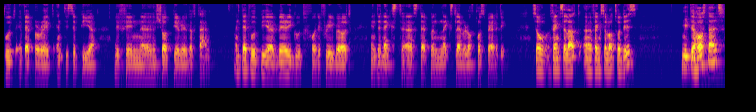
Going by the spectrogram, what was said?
would evaporate and disappear within a short period of time. And that would be a very good for the free world in the next uh, step and next level of prosperity. So thanks a lot. Uh, thanks a lot for this. Meet the hostiles.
